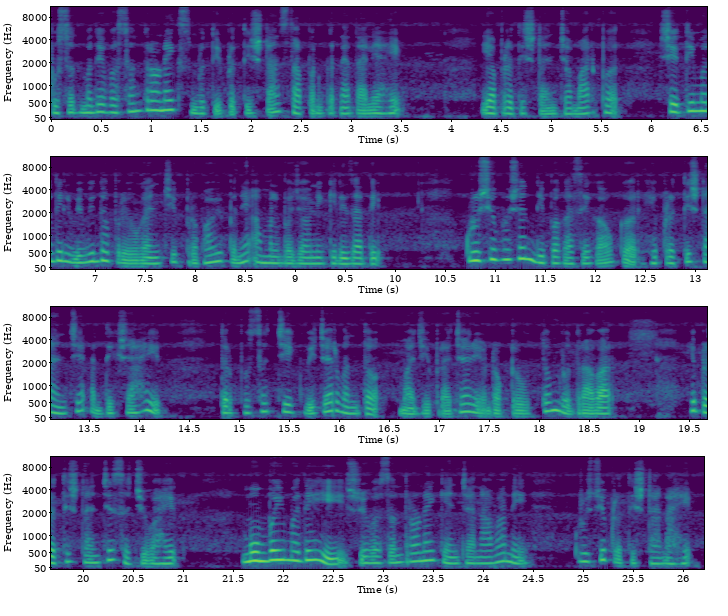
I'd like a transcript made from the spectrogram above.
पुसदमध्ये वसंतराव नाईक स्मृती प्रतिष्ठान स्थापन करण्यात आले आहे. या प्रतिष्ठानच्या मार्फत शेतीमधील विविध प्रयोगांची प्रभावीपणे अंमलबजावणी केली जाते. कृषीभूषण दीपक आसेगावकर हे प्रतिष्ठानचे अध्यक्ष आहेत. तर पुसदचे एक विचारवंत माजी प्राचार्य डॉक्टर उत्तम रुद्रावार हे प्रतिष्ठानचे सचिव आहेत. मुंबईमध्येही श्री वसंतराव नाईक यांच्या नावाने कृषी प्रतिष्ठान आहे.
